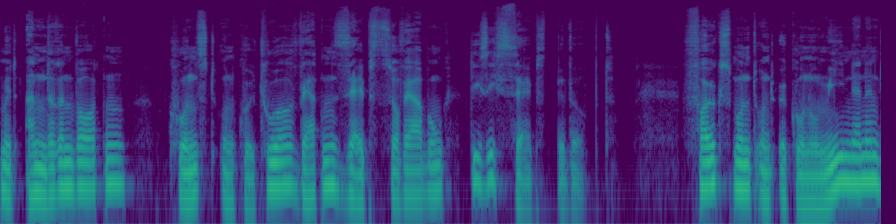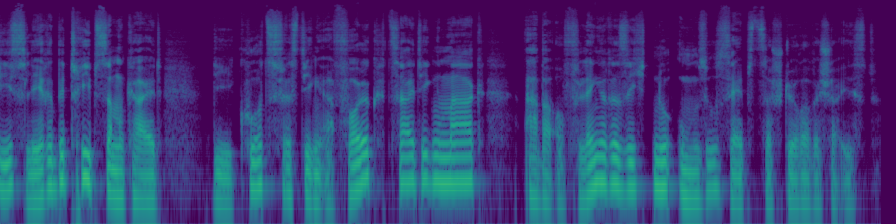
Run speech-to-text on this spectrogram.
Mit anderen Worten, Kunst und Kultur werden selbst zur Werbung, die sich selbst bewirbt. Volksmund und Ökonomie nennen dies leere Betriebsamkeit, die kurzfristigen Erfolg zeitigen mag, aber auf längere Sicht nur umso selbstzerstörerischer ist.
